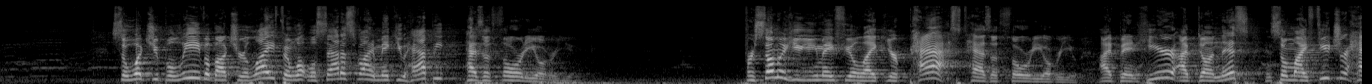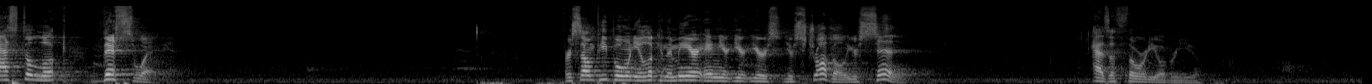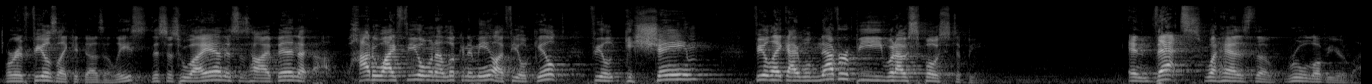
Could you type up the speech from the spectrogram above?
So, what you believe about your life and what will satisfy and make you happy has authority over you. For some of you, you may feel like your past has authority over you. I've been here, I've done this, and so my future has to look this way. For some people, when you look in the mirror and your, your, your, your struggle, your sin, has authority over you. Or it feels like it does, at least. This is who I am, this is how I've been. How do I feel when I look in the mirror? I feel guilt, feel shame, feel like I will never be what I was supposed to be. And that's what has the rule over your life.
